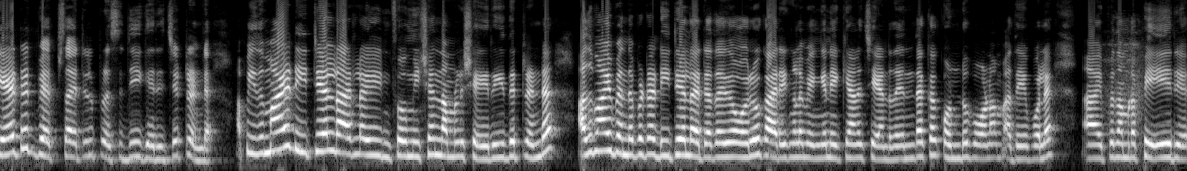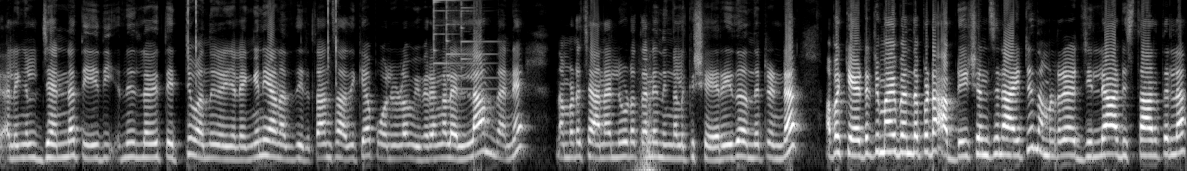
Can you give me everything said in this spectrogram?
കേഡറ്റ് വെബ്സൈറ്റിൽ പ്രസിദ്ധീകരിച്ചിട്ടുണ്ട്. അപ്പോൾ ഇതുമായി ഡീറ്റെയിൽഡ് ആയിട്ടുള്ള ഇൻഫർമേഷൻ നമ്മൾ ഷെയർ ചെയ്തിട്ടുണ്ട്. അതുമായി ബന്ധപ്പെട്ട ഡീറ്റെയിൽഡ് ആയിട്ട് അതായത് ഓരോ കാര്യങ്ങളും എങ്ങനെയൊക്കെയാണ് ചെയ്യേണ്ടത് എന്തൊക്കെ കൊണ്ടുപോകണം അതേപോലെ ഇപ്പം നമ്മുടെ പേര് അല്ലെങ്കിൽ ജനന തീയതി എന്നില്ല തെറ്റ് വന്നു കഴിഞ്ഞാൽ എങ്ങനെയാണ് അത് തിരുത്താൻ സാധിക്കുക പോലെയുള്ള വിവരങ്ങളെല്ലാം തന്നെ നമ്മുടെ ചാനലിലൂടെ തന്നെ നിങ്ങൾക്ക് ഷെയർ ചെയ്ത് തന്നിട്ടുണ്ട്. അപ്പോൾ കേട്ടറ്റുമായി ബന്ധപ്പെട്ട അപ്ഡേഷൻസിനായിട്ട് നമ്മുടെ ജില്ലാ അടിസ്ഥാനത്തിലുള്ള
